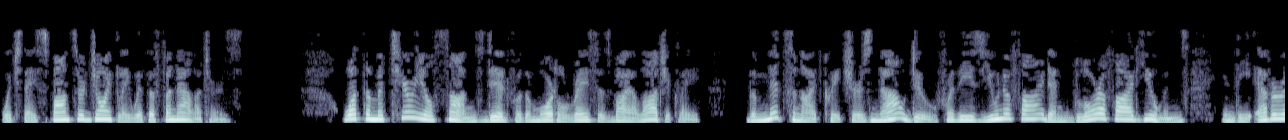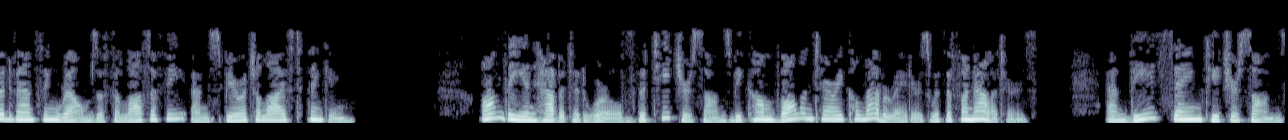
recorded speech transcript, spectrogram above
which they sponsor jointly with the Finaliters. What the material sons did for the mortal races biologically, the Midsonite creatures now do for these unified and glorified humans in the ever-advancing realms of philosophy and spiritualized thinking. On the inhabited worlds, the teacher sons become voluntary collaborators with the finaliters, and these same teacher sons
